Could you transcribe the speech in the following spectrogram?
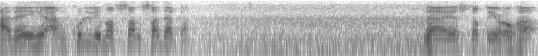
عليه عن كل مفصل صدقة. لا يستطيعها.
